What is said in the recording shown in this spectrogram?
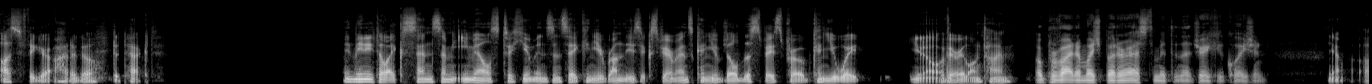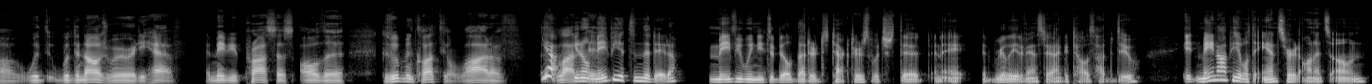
us figure out how to go detect. It may need to like send some emails to humans and say, "Can you run these experiments? Can you build this space probe? Can you wait, you know, a very long time?" or provide a much better estimate than that Drake equation. Yeah. Uh, with with the knowledge we already have, and maybe process all the because we've been collecting a lot of Yeah, a lot you know, maybe it's in the data. Maybe we need to build better detectors, which the an a, really advanced AI could tell us how to do. It may not be able to answer it on its own,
